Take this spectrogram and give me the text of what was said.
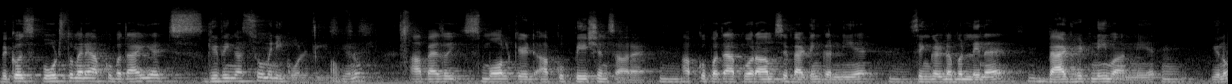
बिकॉज़ स्पोर्ट्स तो मैंने आपको बताया it's giving us so many qualities you know आप एज अ स्मॉल किड आपको पेशेंस आ रहा है। आपको पता है आपको आराम से बैटिंग करनी है सिंगल डबल लेना है बैड हिट नहीं मारनी है यू नो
